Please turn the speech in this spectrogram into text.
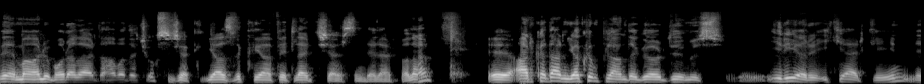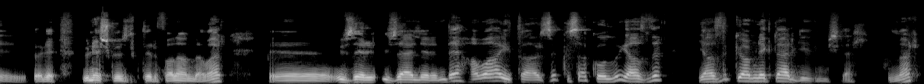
ve malum oralarda havada çok sıcak. Yazlık kıyafetler içerisindeler falan. E, arkadan yakın planda gördüğümüz iri yarı iki erkeğin e, böyle güneş gözlükleri falan da var. E, üzer, üzerlerinde Hawaii tarzı kısa kollu yazlı yazlık gömlekler giymişler bunlar.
